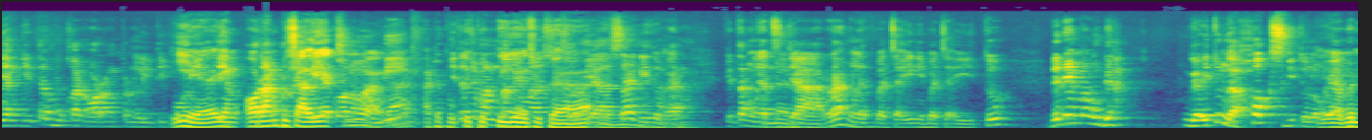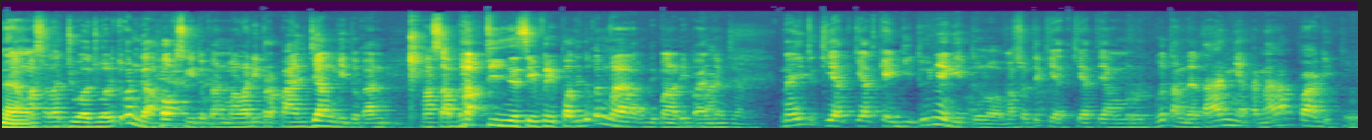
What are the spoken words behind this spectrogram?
yang kita bukan orang peneliti politik Iya, yang orang bisa lihat semua, kan. Ada bukti-buktinya juga. biasa Iya. gitu kan kita ngeliat Benar. sejarah ngeliat baca ini baca itu dan emang udah nggak itu nggak hoax gitu loh Iya, yang, benar. yang masalah jual-jual itu kan nggak hoax gitu kan malah diperpanjang gitu kan masa baktinya si Freeport itu kan malah, malah dipanjang nah itu kiat-kiat kayak gitunya gitu loh. Maksudnya kiat-kiat yang menurut gue tanda tanya kenapa gitu.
